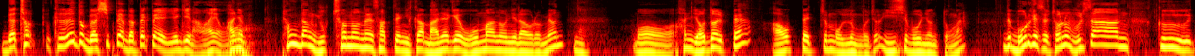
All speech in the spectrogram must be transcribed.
몇천 그래도 몇십 배 몇백 배 얘기 나와요. 아니 평당 6천 원에 샀다니까 만약에 5만 원이라 그러면 네. 뭐한 8배, 9배쯤 오른 거죠. 25년 동안. 근데 모르겠어요. 저는 울산 그그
